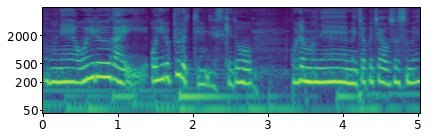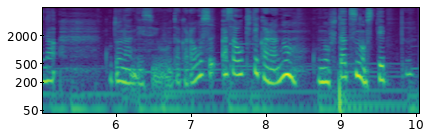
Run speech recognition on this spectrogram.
このねオイルうがいオイルプルっていうんですけどこれもねめちゃくちゃおすすめなことなんですよ。だから朝起きてからのこの2つのステップ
